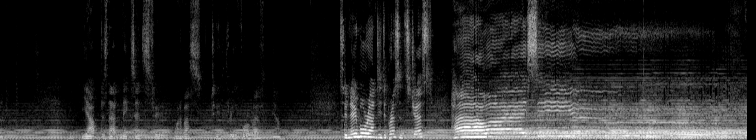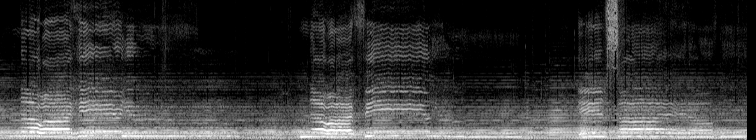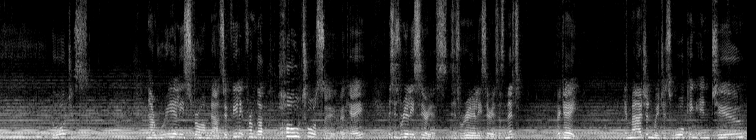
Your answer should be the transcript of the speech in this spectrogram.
Yeah, does that make sense to one of us? Two, three, four of us? Yeah. So no more antidepressants, just how I see So feel it from the whole torso, okay? This is really serious. This is really serious, isn't it? Okay. Imagine we're just walking into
